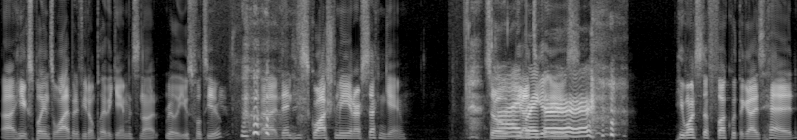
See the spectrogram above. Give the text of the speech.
Uh, he explains why, but if you don't play the game, it's not really useful to you. uh, then he squashed me in our second game. So the idea is Tiebreaker. he wants to fuck with the guy's head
